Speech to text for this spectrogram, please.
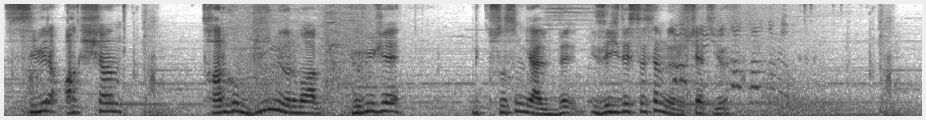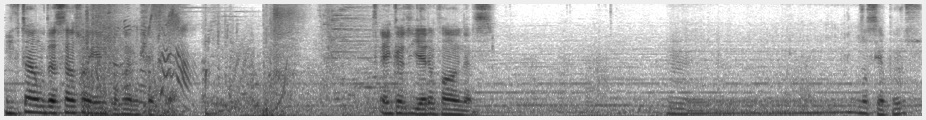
Sivir Akşan Targon bilmiyorum abi. Görünce bir kusasım geldi. De, izleyici mi dönüyoruz chat? Muhtemelen bu desten sonra yeni toplarım chat. En kötü yarın falan oynarız. Hmm, Nasıl yapıyoruz?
